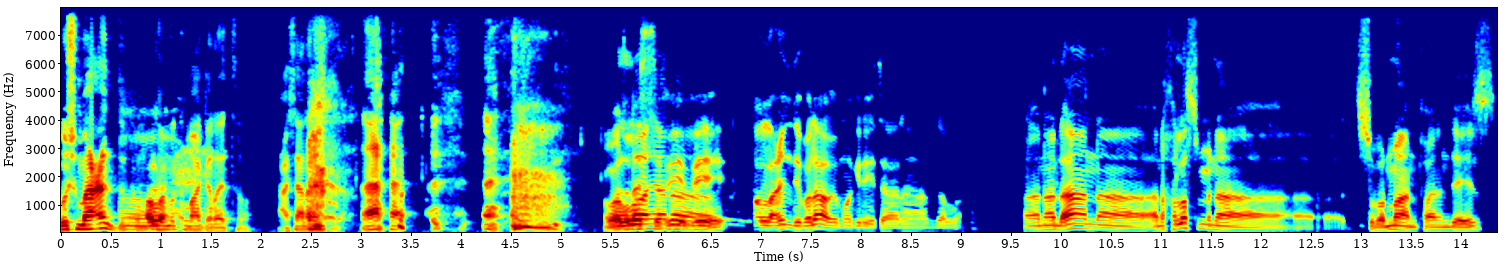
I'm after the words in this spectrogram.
وش ما عندكم آه. comic ما قريتوه؟ عشان. والله لسه في في والله عندي بلاوي ما قريتها أنا يا عبد الله. أنا الآن أنا خلصت من آه، Superman Final Days.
